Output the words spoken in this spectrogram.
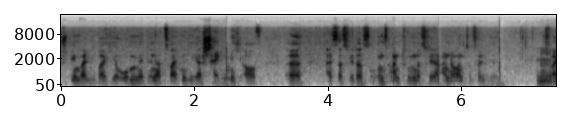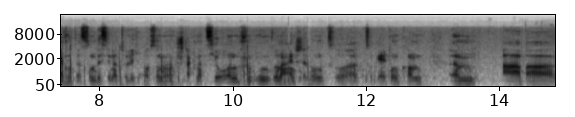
spielen wir lieber hier oben mit in der zweiten Liga, steigen nicht auf, äh, als dass wir das uns antun, dass wir andauernd zu verlieren. Mhm. Ich weiß nicht, das ist so ein bisschen natürlich auch so eine Stagnation, die in so einer Einstellung zur, zur Geltung kommt. Ähm, aber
